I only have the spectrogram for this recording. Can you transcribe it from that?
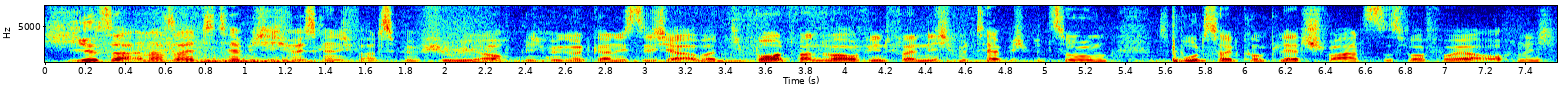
hier er an der Seite Teppich. Ich weiß gar nicht, war das beim Fury auch? Bin ich mir gerade gar nicht sicher. Aber die Bordwand war auf jeden Fall nicht mit Teppich bezogen. Das Boot ist halt komplett schwarz. Das war vorher auch nicht.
